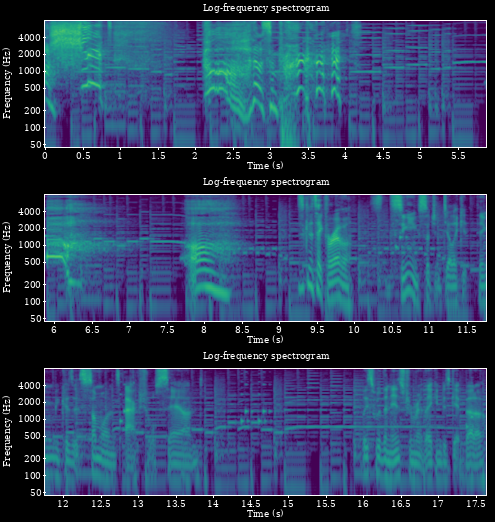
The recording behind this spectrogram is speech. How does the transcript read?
Oh shit! Oh, that was some progress. Oh. Oh. This is gonna take forever. Singing is such a delicate thing because it's someone's actual sound. At least with an instrument, they can just get better.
